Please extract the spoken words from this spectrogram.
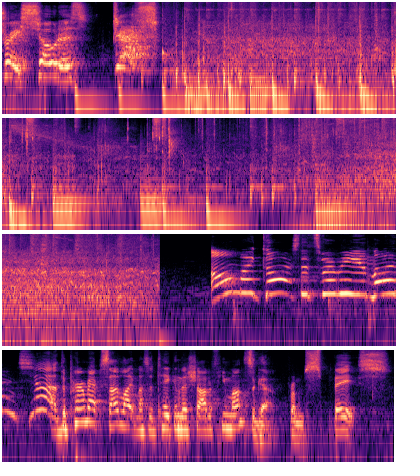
Stray sodas. Yes! Oh my gosh, that's where we eat lunch. Yeah, the Paramap satellite must have taken the shot a few months ago from space.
